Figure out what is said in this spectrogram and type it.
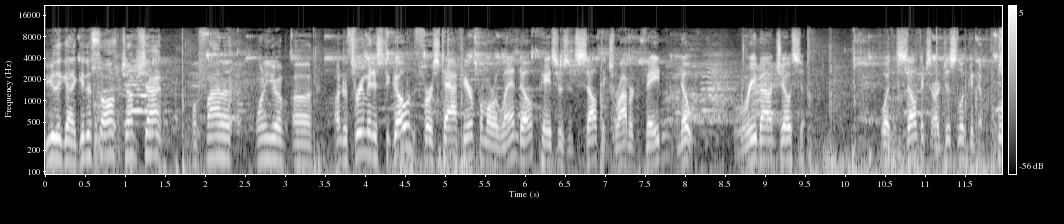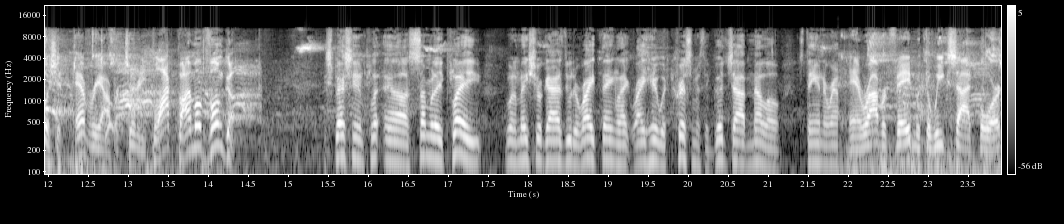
you either got to get a soft jump shot or find a, one of your uh, Under three minutes to go in the first half here from Orlando. Pacers and Celtics. Robert Vaden, no. Rebound Joseph. Boy, the Celtics are just looking to push at every opportunity. Blocked by Mavunga. especially in play, uh, summer league play, you want to make sure guys do the right thing, like right here with Christmas. A good job, Melo, staying around. And Robert Vaden with the weak side board.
